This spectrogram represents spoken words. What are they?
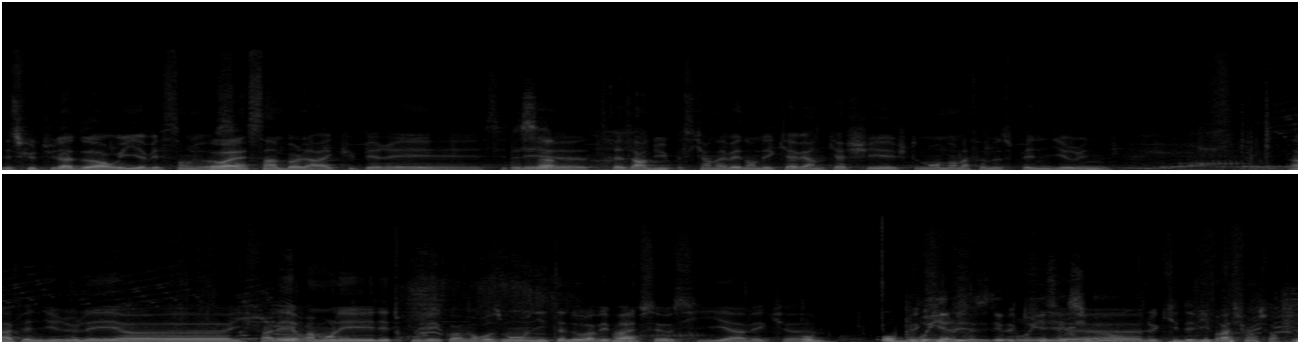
les sculptures d'or, oui, il y avait 100, 100 Ouais. symboles à récupérer et c'était euh, très ardu parce qu'il y en avait dans des cavernes cachées, justement dans la fameuse plaine d'Irune. Dans la plaine d'Irule et euh, il fallait vraiment les, les trouver quoi. Heureusement Nintendo avait Ouais. pensé aussi avec euh, Au le bruit, kit elle de- faisait des le bruits, kit, effectivement. euh, le kit de vibration surtout.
